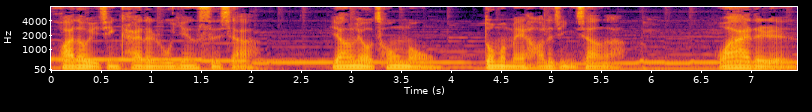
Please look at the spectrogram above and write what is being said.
花都已经开得如烟似霞，杨柳葱茏，多么美好的景象啊！我爱的人，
